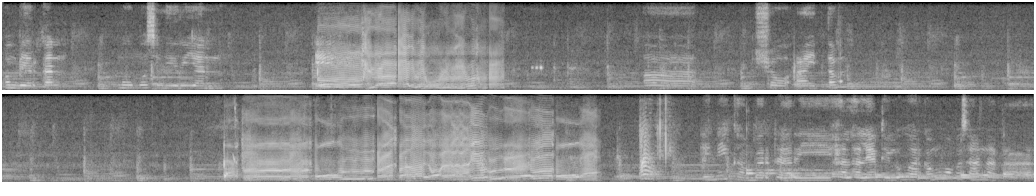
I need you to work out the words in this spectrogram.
membiarkan Momo sendirian. Uh, show item. Ini gambar dari hal-hal yang di luar. Kamu mau ke sana ta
